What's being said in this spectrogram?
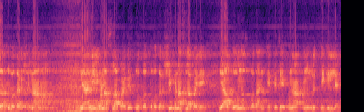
तत्वदर्शना ज्ञानी पण असला पाहिजे तो तत्वदर्शी पण असला पाहिजे. या दोनच पदांची तिथे पुन्हा अनुवृत्ती केली आहे.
